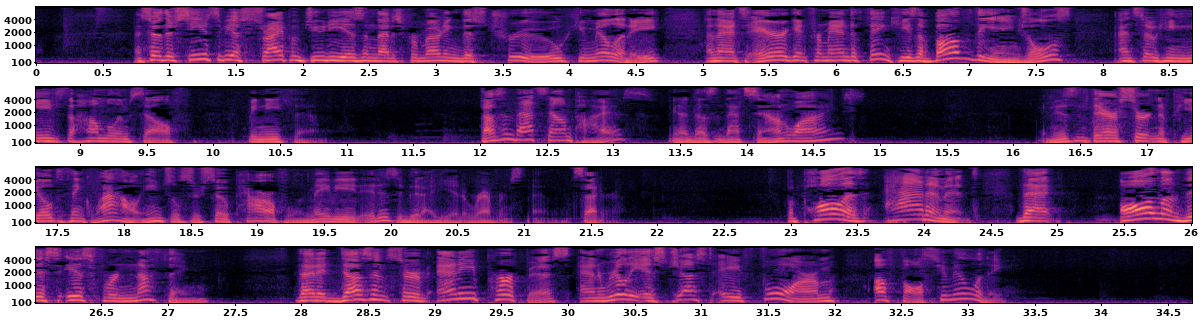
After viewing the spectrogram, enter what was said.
And so there seems to be a stripe of Judaism that is promoting this true humility, and that it's arrogant for man to think he's above the angels, and so he needs to humble himself beneath them. Doesn't that sound pious? You know, doesn't that sound wise? And isn't there a certain appeal to think, wow, angels are so powerful, and maybe it is a good idea to reverence them, etc. But Paul is adamant that all of this is for nothing that it doesn't serve any purpose and really is just a form of false humility.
